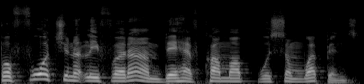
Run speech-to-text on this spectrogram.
But fortunately for them, they have come up with some weapons.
